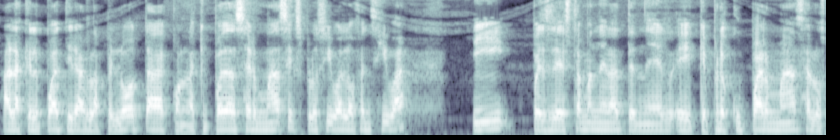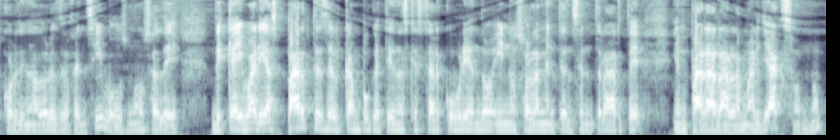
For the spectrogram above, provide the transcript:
a la que le pueda tirar la pelota, con la que pueda ser más explosiva la ofensiva y pues de esta manera tener eh, que preocupar más a los coordinadores defensivos, ¿no? O sea, de, de, que hay varias partes del campo que tienes que estar cubriendo y no solamente en centrarte en parar a Lamar Jackson, ¿no?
